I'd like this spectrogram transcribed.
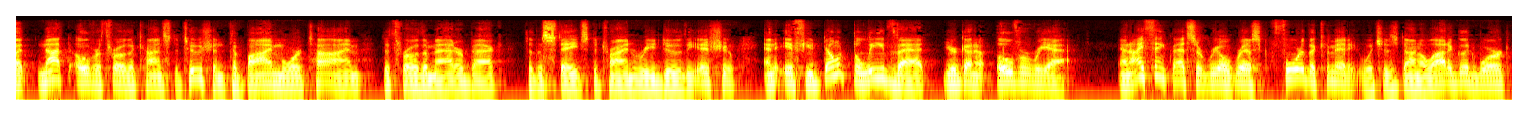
But not to overthrow the Constitution, to buy more time to throw the matter back to the states to try and redo the issue. And if you don't believe that, you're going to overreact. And I think that's a real risk for the committee, which has done a lot of good work,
